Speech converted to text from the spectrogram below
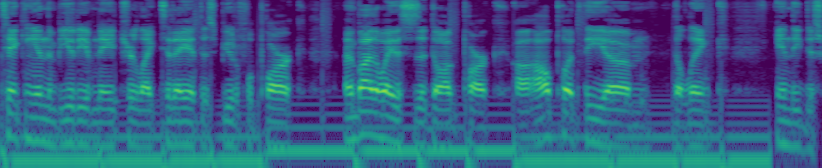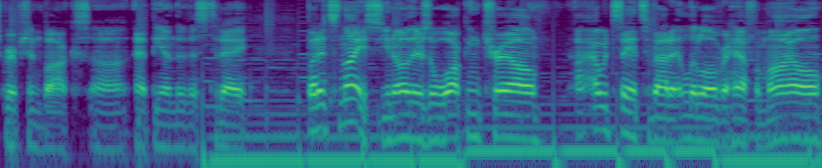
taking in the beauty of nature, like today at this beautiful park. And by the way, this is a dog park. Uh, I'll put the um, the link in the description box uh, at the end of this today. But it's nice, you know. There's a walking trail. I would say it's about a little over half a mile.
